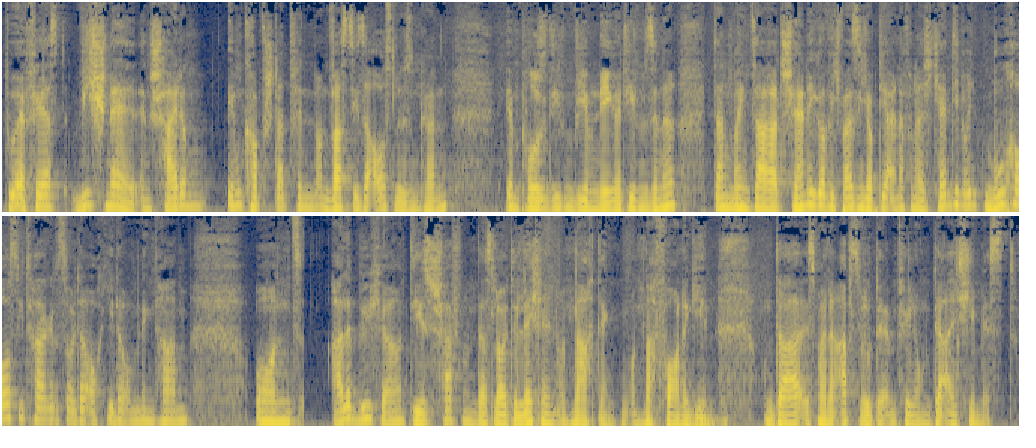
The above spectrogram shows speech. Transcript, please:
Du erfährst, wie schnell Entscheidungen im Kopf stattfinden und was diese auslösen können. Im positiven wie im negativen Sinne. Dann bringt Sarah Tschernigow, ich weiß nicht, ob die einer von euch kennt, die bringt ein Buch raus die Tage, das sollte auch jeder unbedingt haben. Und alle Bücher, die es schaffen, dass Leute lächeln und nachdenken und nach vorne gehen. Und da ist meine absolute Empfehlung Der Alchemist.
